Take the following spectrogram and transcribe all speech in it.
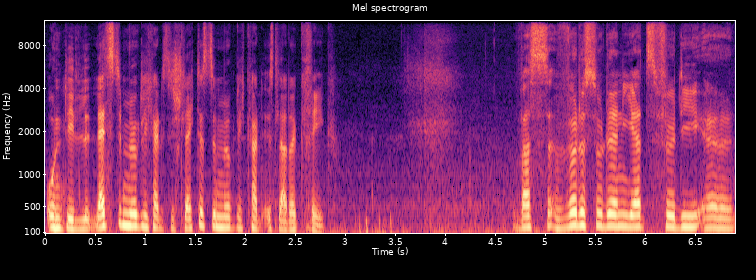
Und die letzte Möglichkeit, ist die schlechteste Möglichkeit, ist leider Krieg. Was würdest du denn jetzt für die, äh,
